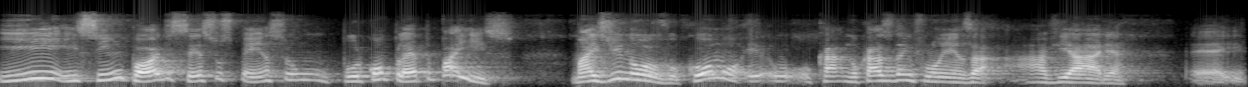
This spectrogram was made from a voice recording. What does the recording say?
e, e sim pode ser suspenso por completo o país. Mas, de novo, como no caso da influenza aviária, é,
